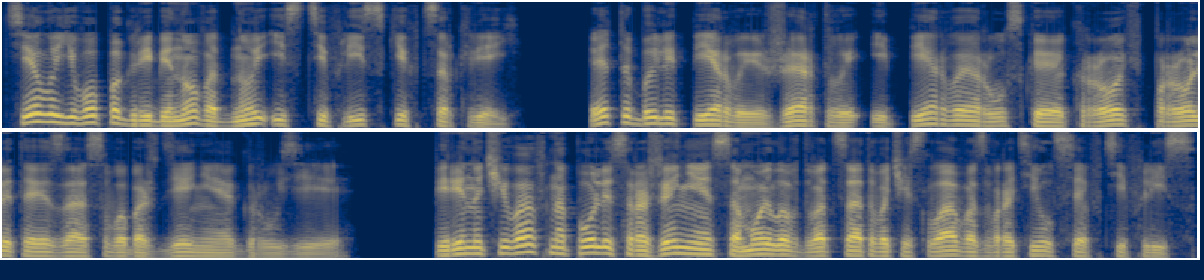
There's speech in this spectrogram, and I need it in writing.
Тело его погребено в одной из тифлисских церквей. Это были первые жертвы и первая русская кровь, пролитая за освобождение Грузии. Переночевав на поле сражения, Самойлов 20 числа возвратился в Тифлис.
